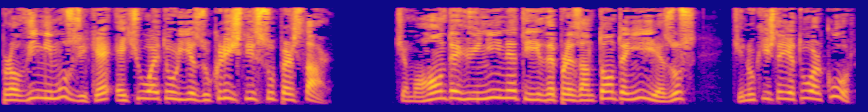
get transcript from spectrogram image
prodhimi muzike e quajtur Jezu Krishti Superstar, që mohonte hyjninë e tij dhe prezantonte një Jezus që nuk kishte jetuar kurrë.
